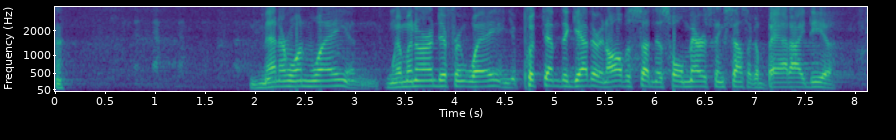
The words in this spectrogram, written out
Men are one way and women are a different way, and you put them together, and all of a sudden, this whole marriage thing sounds like a bad idea.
